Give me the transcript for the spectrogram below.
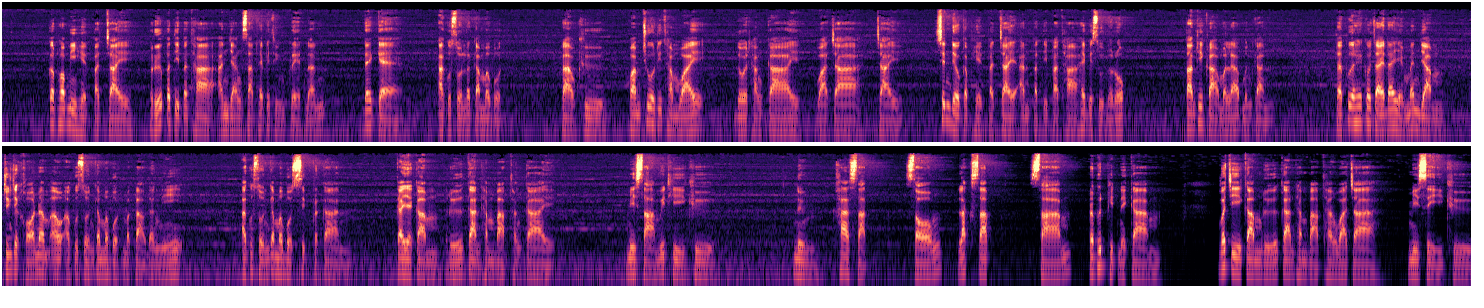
ก็เพราะมีเหตุปัจจัย หรือปฏิปทาอันยังสัตว์ให้ไปถึงเปรตนั้น ได้แก่ อกุศลกรรมบท กล่าวคือ ความชั่วที่ทำไว้ โดยทางกาย วาจา ใจ เช่นเดียวกับเหตุปัจจัยอันปฏิปทาให้ไปสู่นรก ตามที่กล่าวมาแล้วเหมือนกัน แต่เพื่อให้เข้าใจได้อย่างแม่นยำ จึงจะขอนำเอาอากุศลกรรมบทมากล่าวดังนี้ อกุศลกรรมบท 10 ประการ กายกรรมหรือการทำบาปทางกาย มีสามวิธีคือ 1. ฆ่าสัตว์ 2. ลักทรัพย์ 3. ประพฤติผิดในกาม วจีกรรมหรือการทำบาปทางวาจา มีสี่คือ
